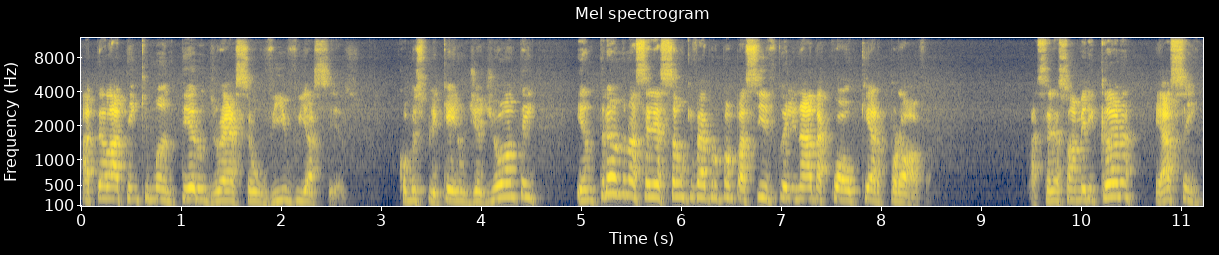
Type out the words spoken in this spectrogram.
até lá tem que manter o Dressel vivo e aceso. Como expliquei no dia de ontem, entrando na seleção que vai para o Pan Pacífico, ele nada qualquer prova. A seleção americana é assim.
